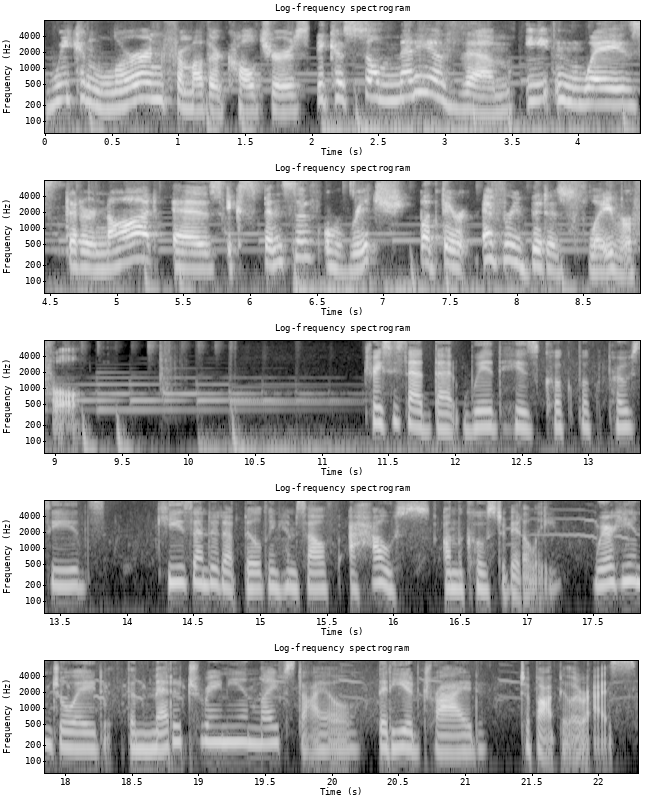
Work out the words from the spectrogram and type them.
We can learn from other cultures because so many of them eat in ways that are not as expensive or rich, but they're every bit as flavorful. Tracy said that with his cookbook proceeds, Keys ended up building himself a house on the coast of Italy, where he enjoyed the Mediterranean lifestyle that he had tried to popularize.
